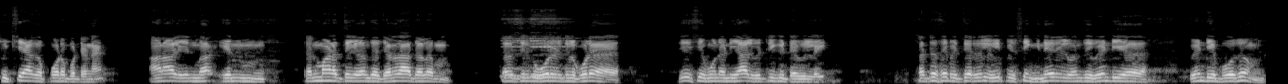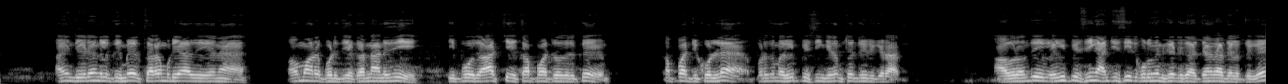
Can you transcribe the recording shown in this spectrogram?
பிச்சையாக போடப்பட்டன. ஆனால் என் ம- என் தன்மானத்தை இழந்த ஜனதா தளம் தளத்திற்கு ஓரிடத்தில் கூட தேசிய முன்னணியால் வெற்றி கிட்டவில்லை. சட்டசபை தேர்தலில் விபி சிங் நேரில் வந்து வேண்டிய வேண்டிய போதும் ஐந்து இடங்களுக்கு மேல் தர முடியாது என அவமானப்படுத்திய கருணாநிதி இப்போது ஆட்சியை காப்பாற்றுவதற்கு காப்பாற்றிக் கொள்ள பிரதமர் விபி சிங்கிடம் சென்றிருக்கிறார். அவர் வந்து விபி சிங் அஞ்சு சீட் கொடுங்கன்னு கேட்டிருக்காரு ஜனதா தளத்துக்கு.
